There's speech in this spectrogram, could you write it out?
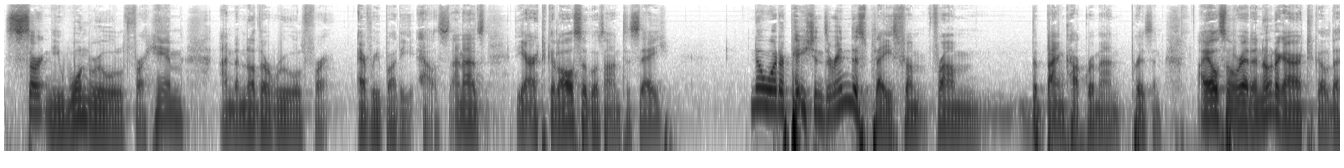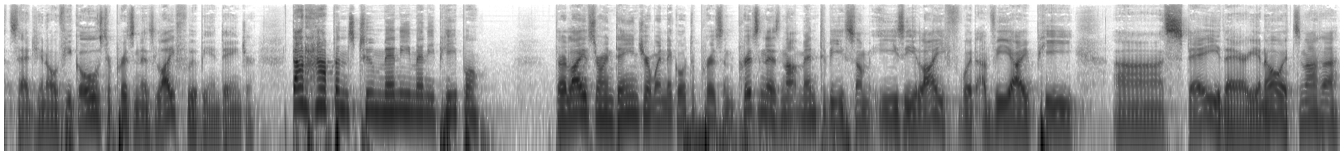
certainly one rule for him and another rule for everybody else. And as the article also goes on to say, no other patients are in this place from, from the Bangkok remand prison. I also read another article that said, you know, if he goes to prison, his life will be in danger. That happens to many, many people. Their lives are in danger when they go to prison. Prison is not meant to be some easy life with a VIP uh, stay there. You know, it's not a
